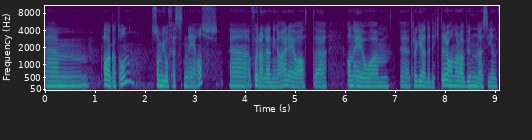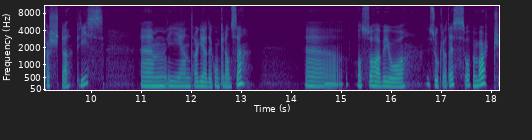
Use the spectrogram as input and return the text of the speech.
Em, Agaton, som jo festen er hos. Eh, Foranledninga her er jo at eh, han er jo eh, tragediedikter, og han har da vunnet sin første pris em, i en tragediekonkurranse. Eh, og så har vi jo Sokrates, åpenbart,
